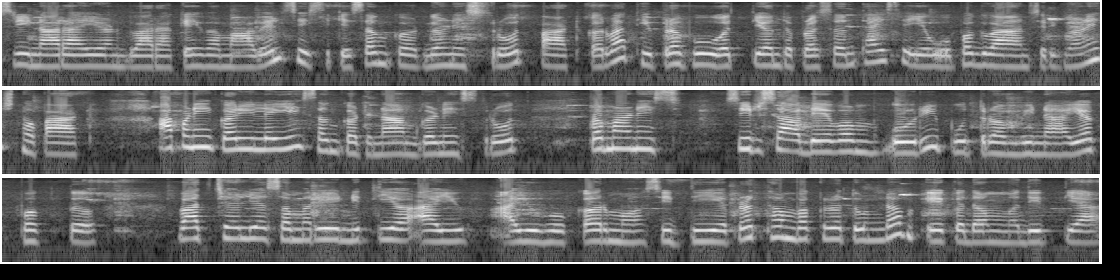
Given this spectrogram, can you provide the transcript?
શ્રી નારાયણ દ્વારા કહેવામાં આવેલ છે કે સંકટ ગણેશ સ્ત્રોત પાઠ કરવાથી પ્રભુ અત્યંત પ્રસન્ન થાય છે એવો ભગવાન શ્રી ગણેશનો પાઠ આપણે કરી લઈએ સંકટ નામ ગણેશ સ્ત્રોત પ્રમાણે શીર્ષા દેવમ ગૌરી પુત્રમ વિનાયક ભક્ત વાત્સલ્ય સમરે નિત્ય આયુ આયુહો કર્મ સિદ્ધિએ પ્રથમ વક્રતુંડમ એકદમ દિત્યા.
